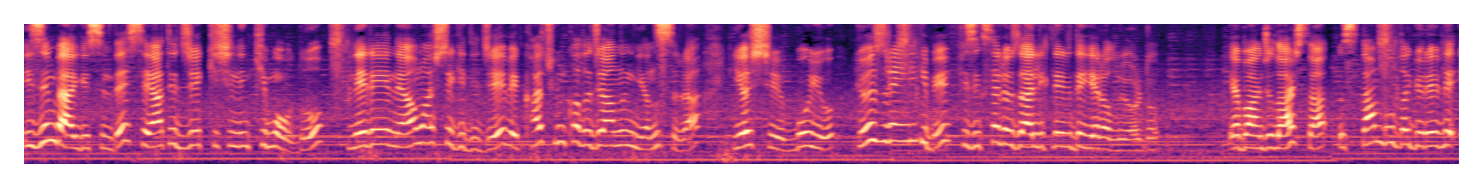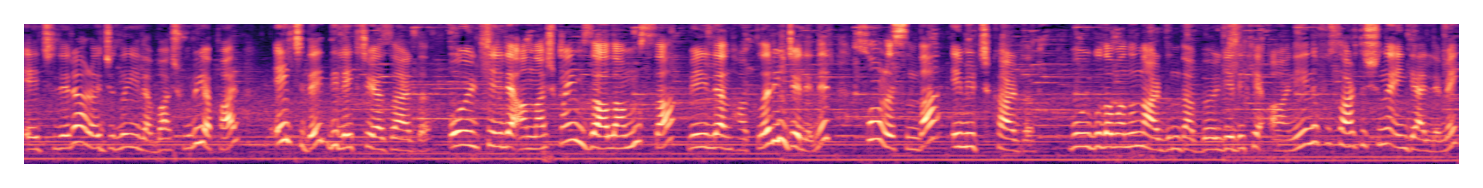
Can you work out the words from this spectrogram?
İzin belgesinde seyahat edecek kişinin kim olduğu, nereye ne amaçla gideceği ve kaç gün kalacağının yanı sıra yaşı, boyu, göz rengi gibi fiziksel özellikleri de yer alıyordu. Yabancılarsa İstanbul'da görevli elçileri aracılığıyla başvuru yapar, elçi de dilekçe yazardı. O ülkeyle anlaşma imzalanmışsa verilen haklar incelenir, sonrasında emir çıkardı. Bu uygulamanın ardında bölgedeki ani nüfus artışını engellemek,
